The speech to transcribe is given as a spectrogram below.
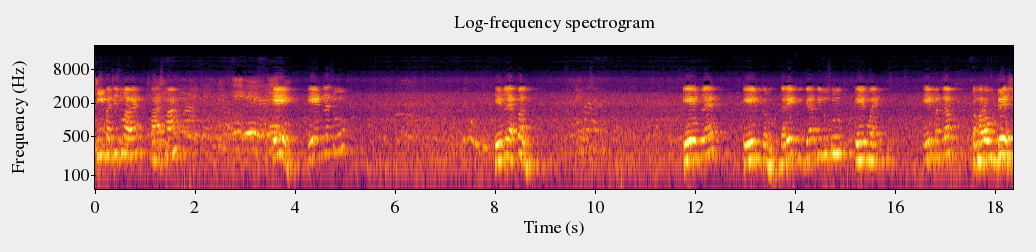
પી પછી શું આવે? પાસમાં એ એ એટલે શું? એટલે એપલ એ એટલે એમ કરવું દરેક વિદ્યાર્થીનું શું? એમ હોય. એમ મતલબ તમારો ઉદ્દેશ.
